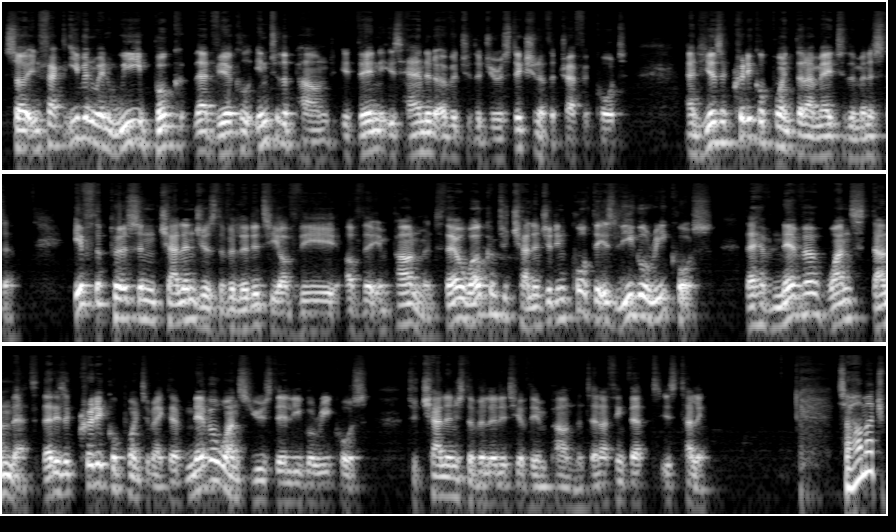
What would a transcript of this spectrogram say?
so in fact even when we book that vehicle into the pound it then is handed over to the jurisdiction of the traffic court and here's a critical point that I made to the minister. If the person challenges the validity of the of the impoundment, they are welcome to challenge it in court. There is legal recourse. They have never once done that. That is a critical point to make. They have never once used their legal recourse to challenge the validity of the impoundment. And I think that is telling. So, how much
